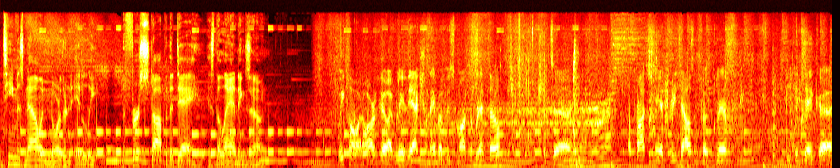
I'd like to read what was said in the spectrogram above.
team is now in northern Italy. The first stop of the day is the landing zone. We call it Arco. I believe the actual name of it is Monte Brento. It's a, approximately a 3,000 foot cliff. You can take uh,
